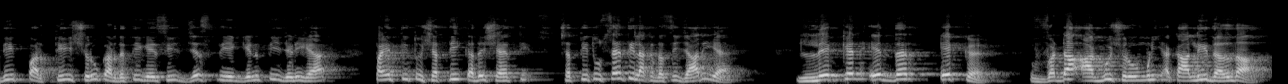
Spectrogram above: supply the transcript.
ਦੀ ਭਰਤੀ ਸ਼ੁਰੂ ਕਰ ਦਿੱਤੀ ਗਈ ਸੀ, ਜਿਸ ਦੀ ਗਿਣਤੀ ਜਿਹੜੀ ਹੈ 35 ਤੋਂ 36 ਕਦੇ 36 36 ਤੋਂ 37 ਲੱਖ ਦੱਸੀ ਜਾ ਰਹੀ ਹੈ। ਲੇਕਿਨ ਇੱਧਰ ਇੱਕ ਵੱਡਾ ਆਗੂ ਸ਼੍ਰੋਮਣੀ ਅਕਾਲੀ ਦਲ ਦਾ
